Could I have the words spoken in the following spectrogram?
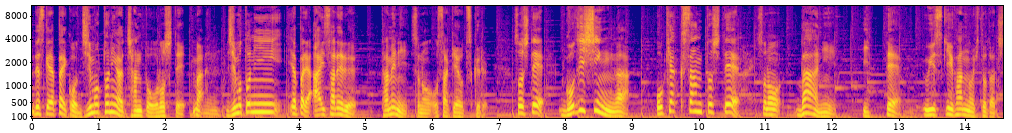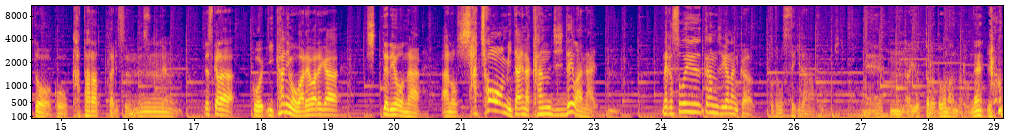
い。ですからやっぱりこう地元にはちゃんとおろして、まあ地元にやっぱり愛されるためにそのお酒を作る。そしてご自身がお客さんとしてそのバーに行ってウイスキーファンの人たちとこう語らったりするんですって。ですからこういかにも我々が知ってるようなあの社長みたいな感じではない、なんかそういう感じがなんかとても素敵だなと思いました。ね、だから酔ったらどうなんだろうね。酔っ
